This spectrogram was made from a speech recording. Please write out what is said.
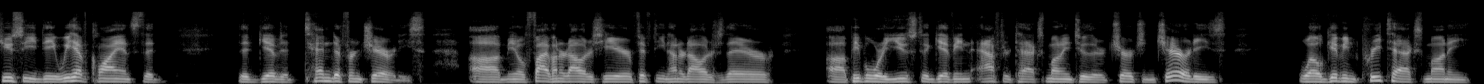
QCD, we have clients that that give to ten different charities. Um, you know, five hundred dollars here, fifteen hundred dollars there. Uh, people were used to giving after tax money to their church and charities. Well, giving pre tax money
